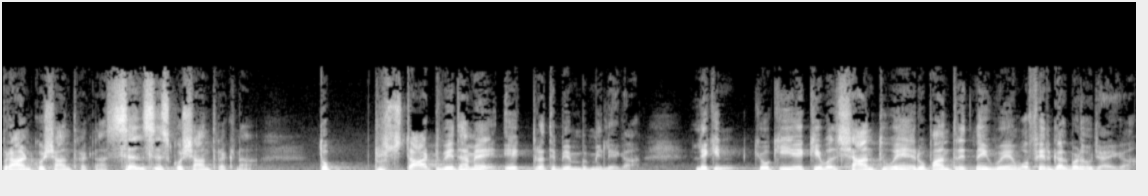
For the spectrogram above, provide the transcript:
प्राण को शांत रखना सेंसेस को शांत रखना तो टू स्टार्ट विद हमें एक प्रतिबिंब मिलेगा। लेकिन क्योंकि ये केवल शांत हुए हैं, रूपांतरित नहीं हुए हैं, वो फिर गड़बड़ हो जाएगा।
